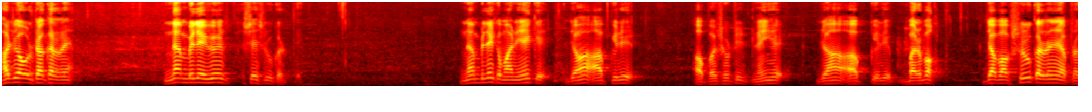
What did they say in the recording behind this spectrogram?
ہر جگہ الٹا کر رہے ہیں نہ ملے ہوئے سے شروع کرتے نہ ملے کا معنی ہے کہ جہاں آپ کے لیے اپرچونیٹی نہیں ہے جہاں آپ کے لیے بر وقت جب آپ شروع کر رہے ہیں اپنا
